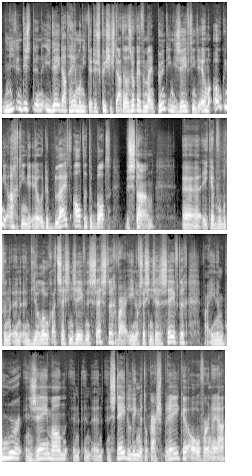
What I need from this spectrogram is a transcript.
niet een, een idee dat helemaal niet ter discussie staat. En dat is ook even mijn punt in die 17e eeuw, maar ook in die 18e eeuw. Er blijft altijd debat bestaan. Eh, ik heb bijvoorbeeld een, een, een dialoog uit 1667, waarin, of 1676, waarin een boer, een zeeman, een, een, een, stedeling met elkaar spreken over, nou ja,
